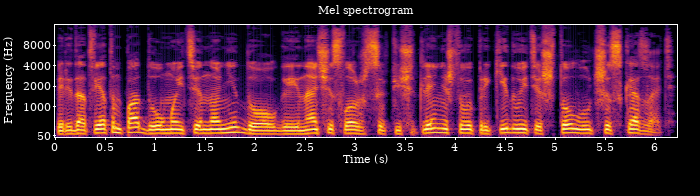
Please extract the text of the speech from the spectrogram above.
Перед ответом подумайте, но недолго, иначе сложится впечатление, что вы прикидываете, что лучше сказать.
